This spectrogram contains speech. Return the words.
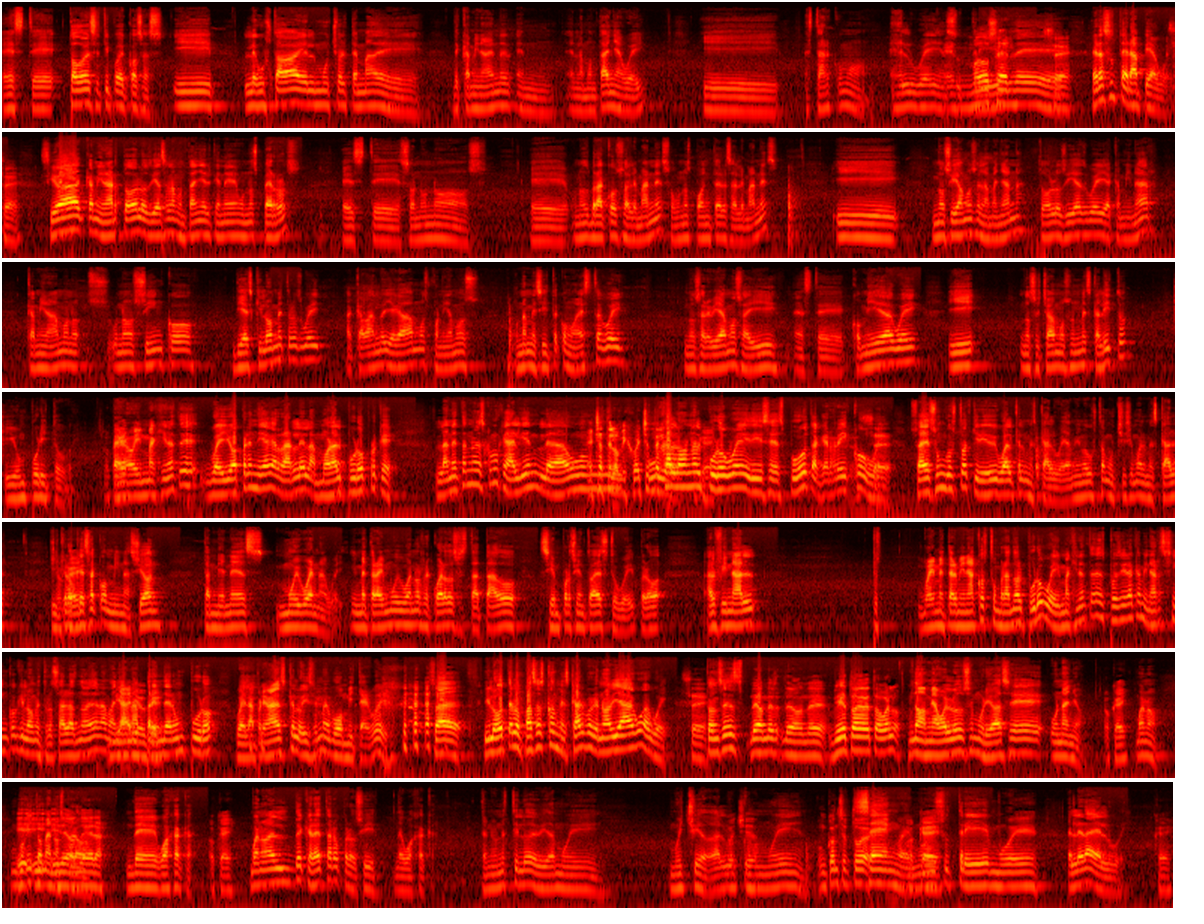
este, todo ese tipo de cosas. Y le gustaba a él mucho el tema de, de caminar en, el- en, en la montaña, güey. Y estar como él, güey, en, En su modo zen, de... sí. Era su terapia, güey. Sí. Si iba a caminar todos los días a la montaña, él tiene unos perros. Este, son unos, eh, unos bracos alemanes o unos pointers alemanes. Y nos íbamos en la mañana, todos los días, güey, a caminar. Caminábamos unos- unos 5, 10 kilómetros, güey. Acabando llegábamos, poníamos una mesita como esta, güey. Nos servíamos ahí este, comida, güey. Y nos echábamos un mezcalito y un purito, güey. Pero imagínate, güey, yo aprendí a agarrarle el amor al puro porque la neta no es como que alguien le da un... Échatelo, mijo, échatelo. Un jalón al puro, güey, y dices, puta, qué rico, Sí. güey. O sea, es un gusto adquirido igual que el mezcal, güey. A mí me gusta muchísimo el mezcal. Y creo que esa combinación también es muy buena, güey. Y me trae muy buenos recuerdos. Está atado 100% a esto, güey. Pero al final, pues, güey, me terminé acostumbrando al puro, güey. Imagínate después de ir a caminar 5 kilómetros a las 9 de la mañana, Diario, prender un puro. Güey, la primera vez que lo hice me vomité, güey. O sea, y luego te lo pasas con mezcal porque no había agua, güey. Sí. Sí. Entonces, ¿De dónde, de dónde? ¿Vive todavía tu abuelo? no, mi abuelo se murió hace un año. Ok, Bueno, un ¿Y- poquito y- menos, y de pero dónde era? de Oaxaca. ok. Bueno, él de Querétaro, pero sí, de Oaxaca. Tenía un estilo de vida muy muy chido, algo Muy chido. como muy Un concepto... zen, güey, muy su trip, muy él era él, güey. ok.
